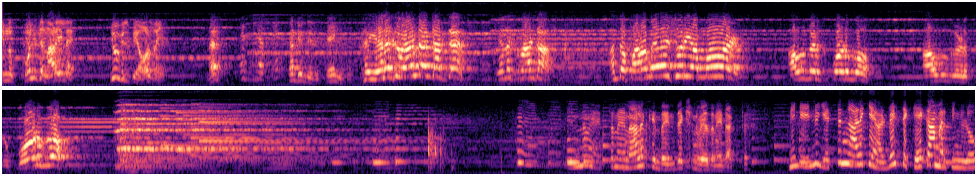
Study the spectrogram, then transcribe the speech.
இன்னும் கொஞ்ச நாளையில you will be all right எனக்கு வேண்டாம் டாக்டர். எனக்கு வேண்டாம். அந்த பரமேஸ்வரி அம்மாள் அவங்களுக்கு போடுங்க. அவங்களுக்கு போடுங்க. இன்னும் எத்தனை நாளைக்கு இந்த இன்ஜெக்ஷன் வேதனை டாக்டர்? நீங்க இன்னும் எத்தனை நாளைக்கு என் அட்வைஸை கேட்காம இருக்கீங்களோ?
